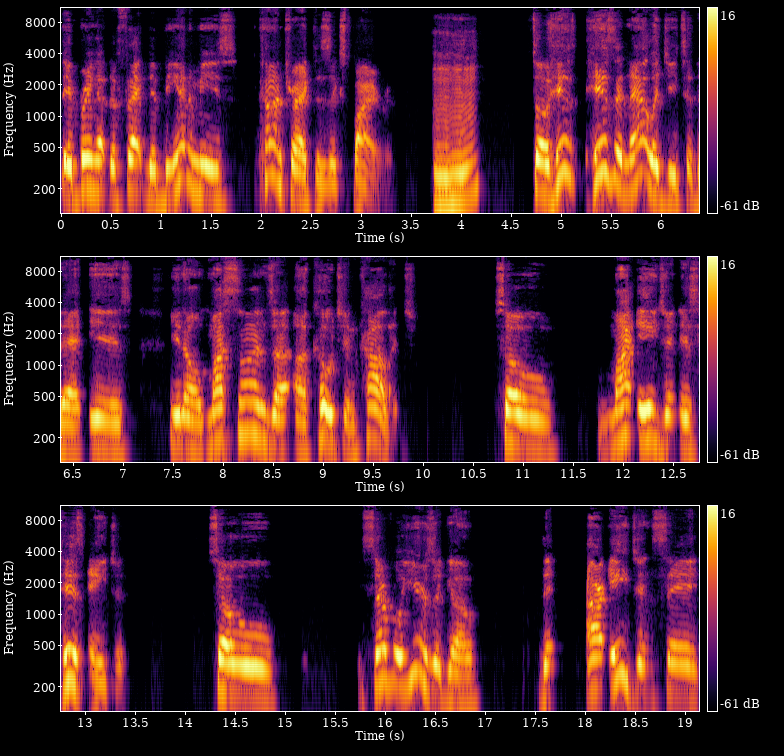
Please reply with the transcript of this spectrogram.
they bring up the fact that Bieniemy's contract is expiring. Mm-hmm. So his his analogy to that is, you know, my son's a, a coach in college, so my agent is his agent. So several years ago, that our agent said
